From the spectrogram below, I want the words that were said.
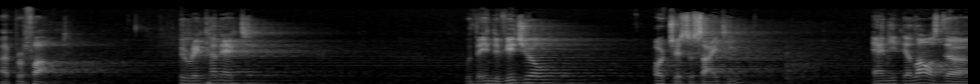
are profound. To reconnect with the individual or to a society, and it allows the,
